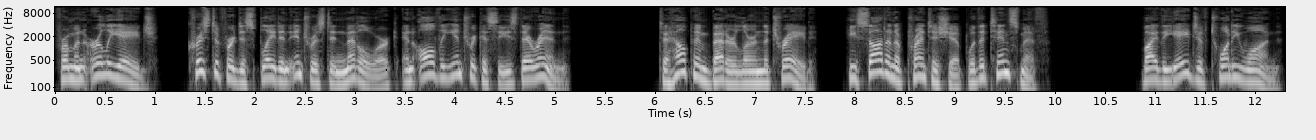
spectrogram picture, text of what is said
From an early age, Christopher displayed an interest in metalwork and all the intricacies therein. To help him better learn the trade, he sought an apprenticeship with a tinsmith. By the age of 21,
